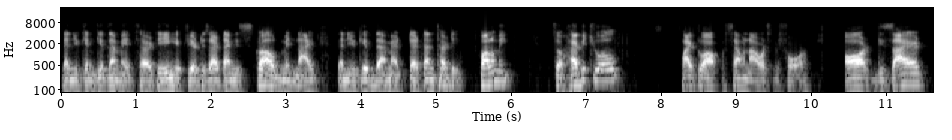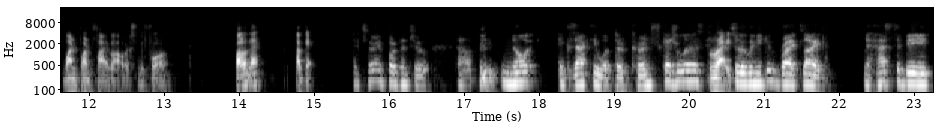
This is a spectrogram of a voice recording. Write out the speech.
then you can give them 8:30. If your desired time is 12 midnight, then you give them at uh, 10:30. Follow me? So habitual, five to hou- seven hours before, or desired 1.5 hours before. Follow that? Okay. It's very important to uh, know exactly what their current schedule is. Right. So when you give bright light, it has to be,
